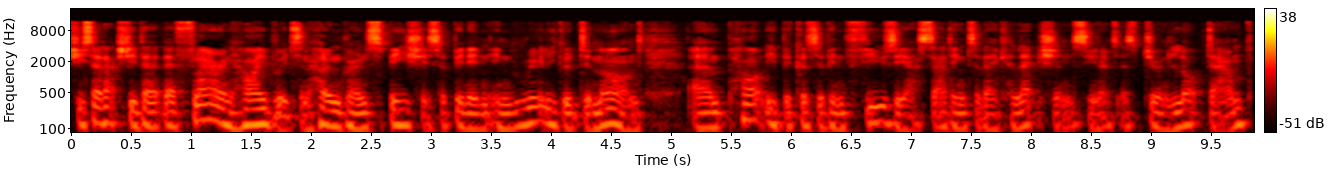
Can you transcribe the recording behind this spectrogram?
she said, actually, their, their flowering hybrids and homegrown species have been in, in really good demand, um, partly because of enthusiasts adding to their collections, you know, as, during lockdown,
